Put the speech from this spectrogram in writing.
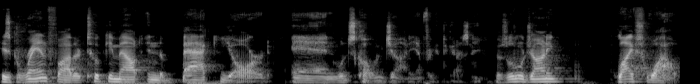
His grandfather took him out in the backyard, and we'll just call him Johnny. I forget the guy's name. It was "Little Johnny, life's wild.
